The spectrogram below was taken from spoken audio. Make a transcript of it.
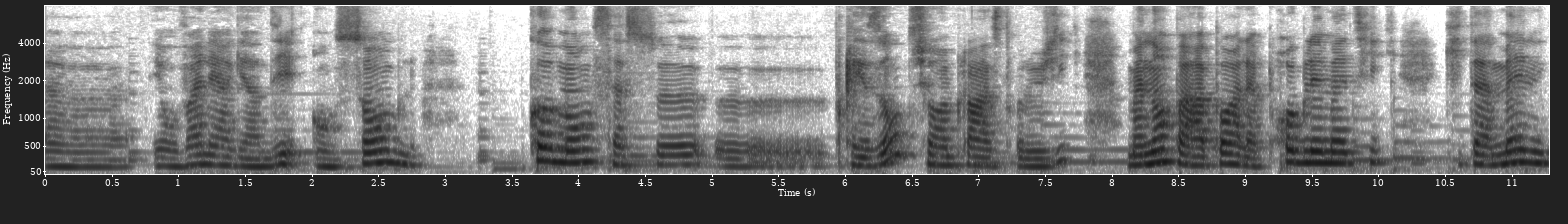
euh, et on va les regarder ensemble comment ça se euh, présente sur un plan astrologique. Maintenant, par rapport à la problématique qui t'amène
